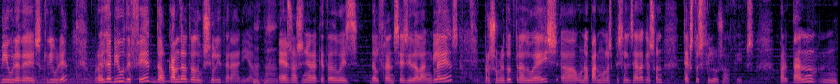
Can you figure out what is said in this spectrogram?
viure d'escriure, però ella viu, de fet, del camp de la traducció literària. Mhm. Eh, És una senyora que tradueix del francès i de l'anglès, però sobretot tradueix eh, una part molt especialitzada que són textos filosòfics. Per tant, mm,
